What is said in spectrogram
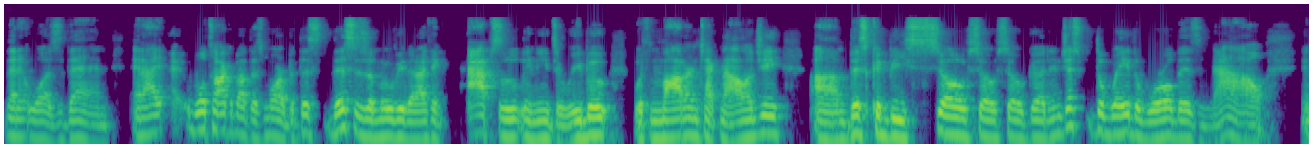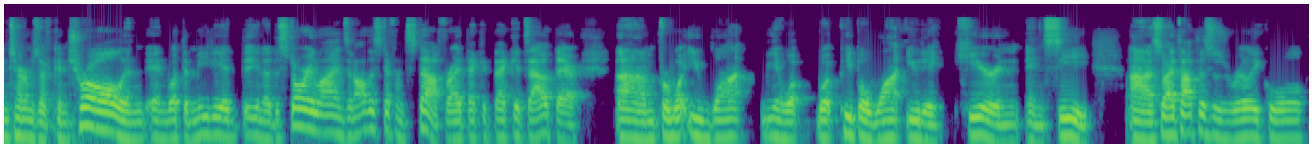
than it was then. And I we'll talk about this more, but this this is a movie that I think absolutely needs a reboot with modern technology. Um, this could be so so so good, and just the way the world is now in terms of control and and what the media, you know, the storylines and all this different stuff, right? That that gets out there um, for what you want, you know, what what people want you to hear and and see. Uh, so I thought this was really cool.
